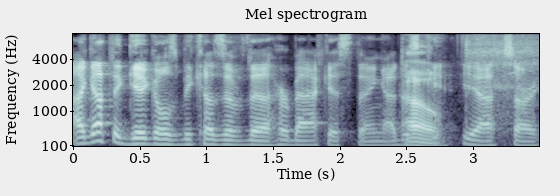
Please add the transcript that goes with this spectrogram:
I got the giggles because of the Herbacus thing. I just Oh. yeah, sorry.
